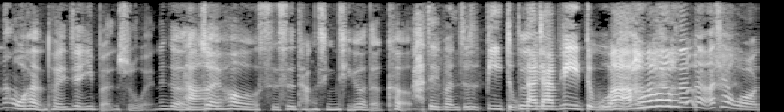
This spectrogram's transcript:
那我很推荐一本书，诶，那个最后十四堂星期二的课，啊，这本就是必读，大家必读啊，真的，而且我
